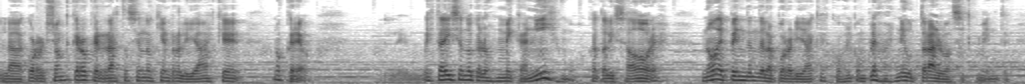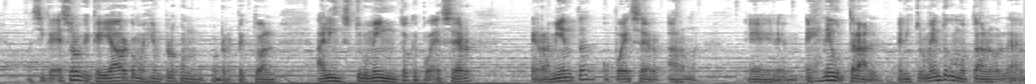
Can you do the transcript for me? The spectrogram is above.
la corrección que creo que Ra está haciendo aquí en realidad es que, no creo, está diciendo que los mecanismos catalizadores no dependen de la polaridad que escoge el complejo, es neutral básicamente. Así que eso es lo que quería dar como ejemplo con, respecto al, al, instrumento, que puede ser herramienta o puede ser arma. Eh, es neutral, el instrumento como tal, la,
